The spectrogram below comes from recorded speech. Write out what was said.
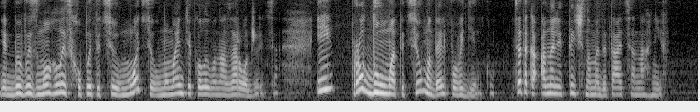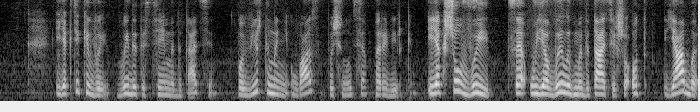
якби ви змогли схопити цю емоцію в моменті, коли вона зароджується, і продумати цю модель поведінку. Це така аналітична медитація на гнів. І як тільки ви вийдете з цієї медитації, повірте мені, у вас почнуться перевірки. І якщо ви це уявили в медитації, що от я би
